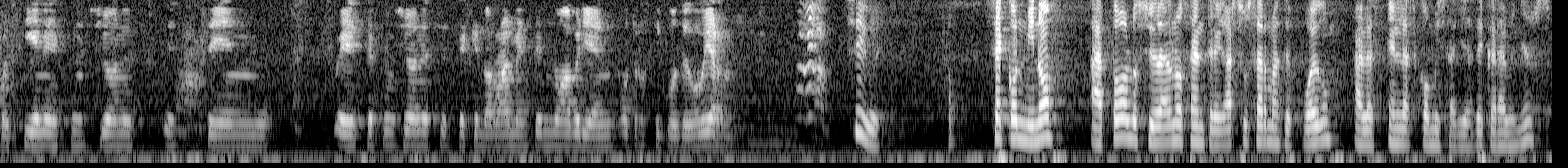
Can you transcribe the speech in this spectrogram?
pues tiene funciones este, este funciones este que normalmente no habría en otros tipos de gobierno. Sí, güey. Se conminó a todos los ciudadanos a entregar sus armas de fuego a las, en las comisarías de carabineros.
